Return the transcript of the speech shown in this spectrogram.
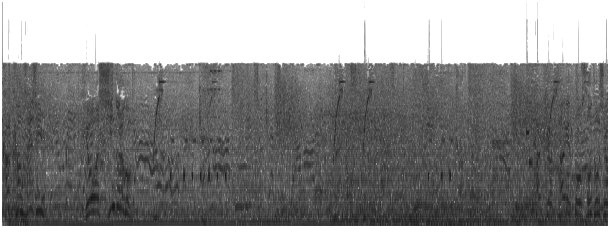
各艦前進。目標は新ドラゴン。機はターゲットを相当しろ。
